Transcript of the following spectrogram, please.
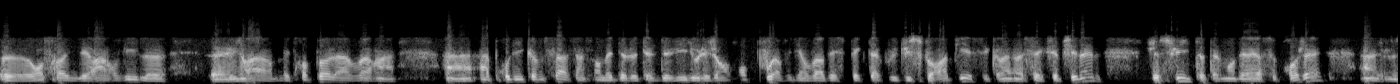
on sera une des rares villes, une rare métropole à avoir un, un, un, produit comme ça à 500 mètres de l'hôtel de ville où les gens vont pouvoir venir voir des spectacles ou du sport à pied. C'est quand même assez exceptionnel. Je suis totalement derrière ce projet. Hein, je le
